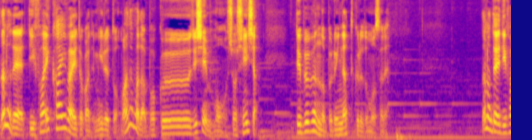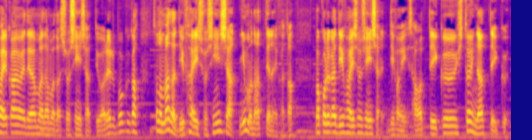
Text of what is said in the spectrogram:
なので、DeFi 界隈とかで見ると、まだまだ僕自身も初心者っていう部分の部類になってくると思うんですよね。なので、DeFi 界隈ではまだまだ初心者って言われる僕が、そのまだ DeFi 初心者にもなってない方、まあ、これが DeFi 初心者、DeFi 触っていく人になっていく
